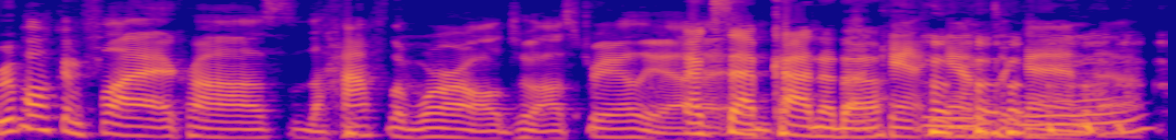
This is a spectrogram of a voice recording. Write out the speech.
RuPaul can fly across the half the world to Australia, Except and- Canada. but can't come to Canada.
